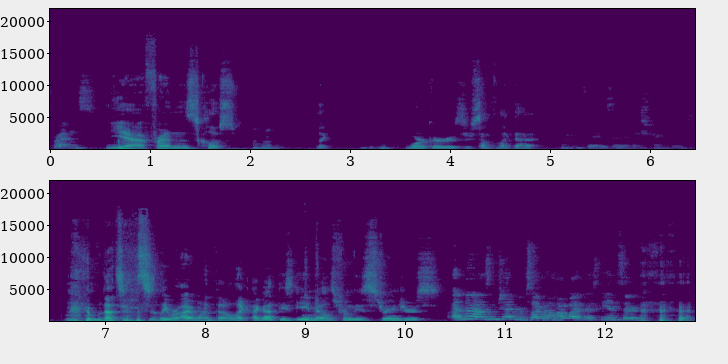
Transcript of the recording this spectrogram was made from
friends. yeah, friends, close, Mhm. like workers or something like that. There's internet strangers. that's instantly where I went though. Like, I got these emails from these strangers. I've been on some chat rooms talking about my wife has cancer.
